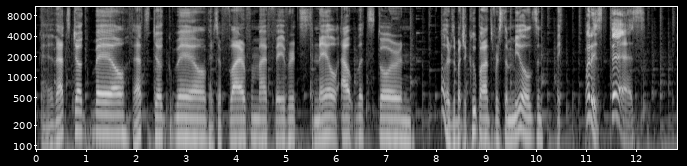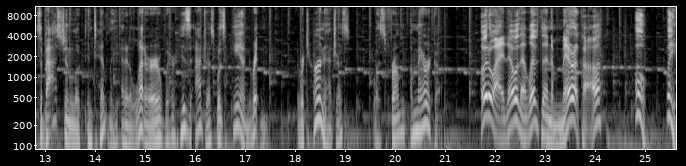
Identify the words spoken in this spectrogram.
Okay, that's junk mail. That's junk mail. There's a flyer from my favorite snail outlet store, and oh, there's a bunch of coupons for some meals. And wait, what is this? Sebastian looked intently at a letter where his address was handwritten. The return address was from America. Who do I know that lives in America? Oh, wait.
